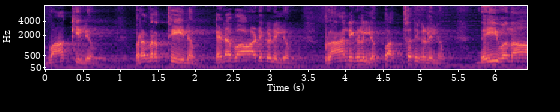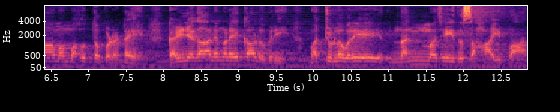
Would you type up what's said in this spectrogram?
വാക്കിലും പ്രവൃത്തിയിലും ഇടപാടുകളിലും പ്ലാനുകളിലും പദ്ധതികളിലും ദൈവനാമം മഹത്വപ്പെടട്ടെ. കഴിഞ്ഞ കാലങ്ങളെക്കാൾ ഉപരി മറ്റുള്ളവരെ നന്മ ചെയ്ത് സഹായിപ്പാൻ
